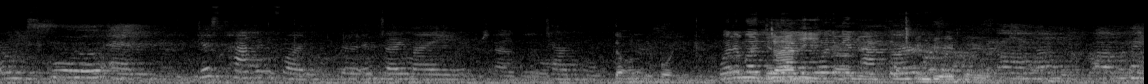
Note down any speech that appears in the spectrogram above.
only school and just having fun to enjoy my childhood. The only boy. What about you, Johnny. Johnny? You wanna be an actor? NBA player. Um, um, my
